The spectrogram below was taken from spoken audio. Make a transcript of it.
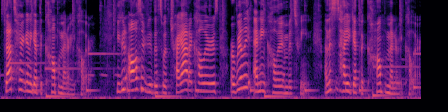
So that's how you're gonna get the complementary color. You can also do this with triadic colors or really any color in between. And this is how you get the complementary color.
